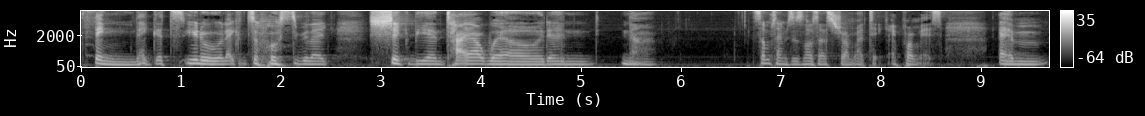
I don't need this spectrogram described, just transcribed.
thing. Like it's, you know, like it's supposed to be like shake the entire world and nah. Sometimes it's not as dramatic, I promise. Um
